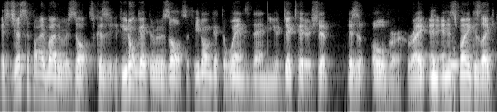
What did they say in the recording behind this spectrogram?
it's justified by the results. Because if you don't get the results, if you don't get the wins, then your dictatorship is over, right? And, and it's funny because, like,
